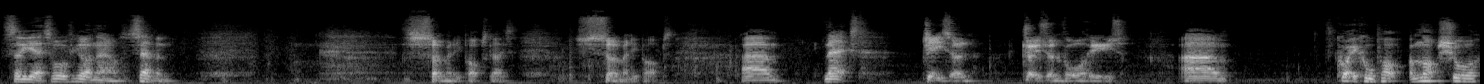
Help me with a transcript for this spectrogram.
so yeah, so what have we got now? Seven. So many pops, guys. So many pops. Um, next, Jason. Jason Voorhees. Um, quite a cool pop. I'm not sure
